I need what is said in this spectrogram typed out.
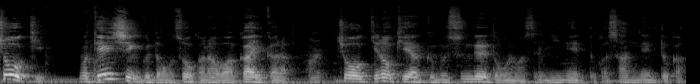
長期、まあ、天心君とかもそうかな若いからはい。長期の契約結んでると思いますね。2年とか3年とか。は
